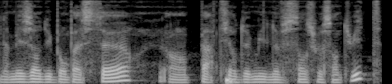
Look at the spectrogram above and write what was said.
la maison du Bon Pasteur en partir de 1968,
